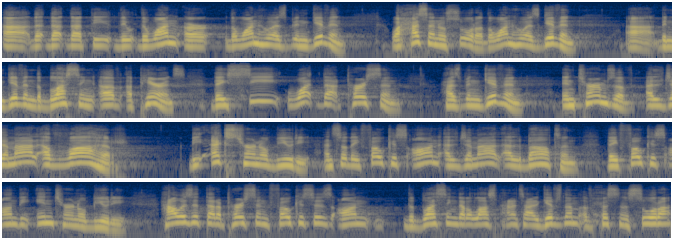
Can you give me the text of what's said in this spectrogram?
uh, that, that, that the, the, the one or the one who has been given وَحَسَنُ surah, the one who has given uh, been given the blessing of appearance, they see what that person has been given in terms of al-jamal al-zahir, the external beauty. And so they focus on al-jamal al-batin. They focus on the internal beauty. How is it that a person focuses on the blessing that Allah subhanahu wa ta'ala gives them of husn surah,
